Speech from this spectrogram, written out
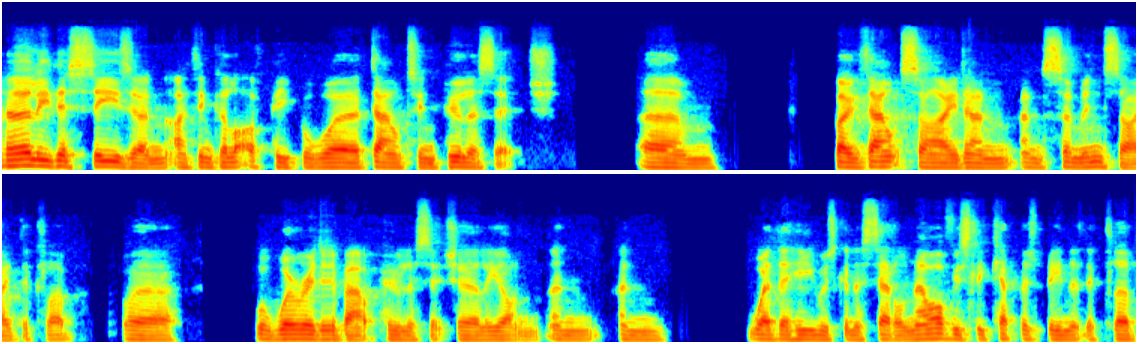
early this season, I think a lot of people were doubting Pulisic, um, both outside and and some inside the club were were worried about Pulisic early on and and whether he was going to settle. Now, obviously, Kepa's been at the club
